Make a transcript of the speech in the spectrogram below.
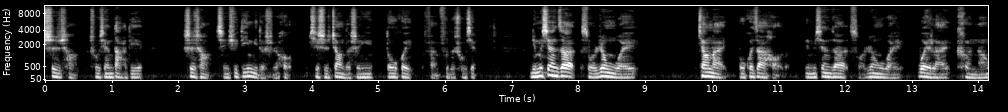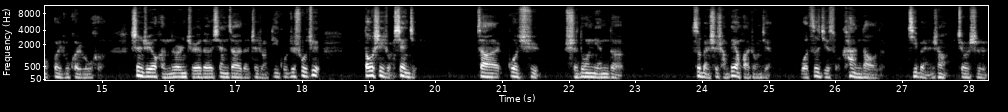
市场出现大跌，市场情绪低迷的时候，其实这样的声音都会反复的出现。你们现在所认为将来不会再好的，你们现在所认为未来可能会如何如何，甚至有很多人觉得现在的这种低估值数据都是一种陷阱。在过去十多年的资本市场变化中间，我自己所看到的基本上就是。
